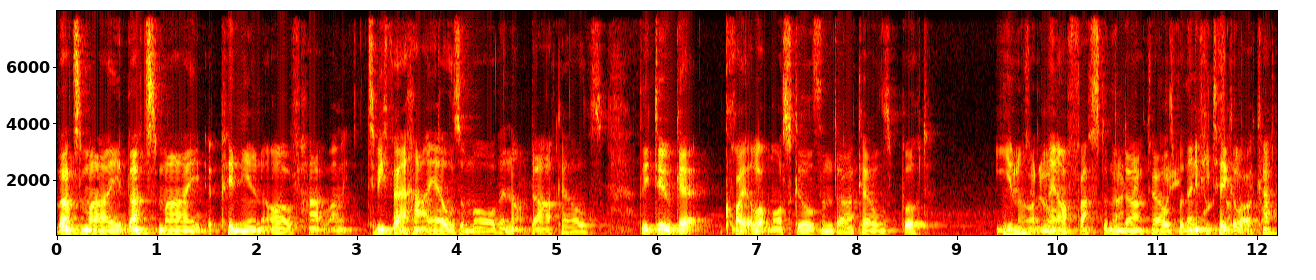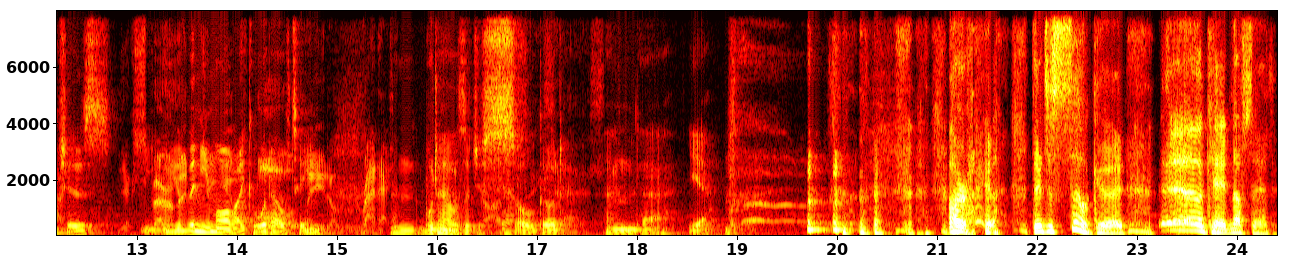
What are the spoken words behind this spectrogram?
that's my that's my opinion of how. I mean, to be fair, high elves are more. They're not dark elves. They do get quite a lot more skills than dark elves, but you know, and they are faster than dark elves. But then if you take a lot of catches, you, then you're more like a wood elf team. And wood elves are just so good. And uh, yeah. All right, they're just so good. Eh, okay, enough said.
